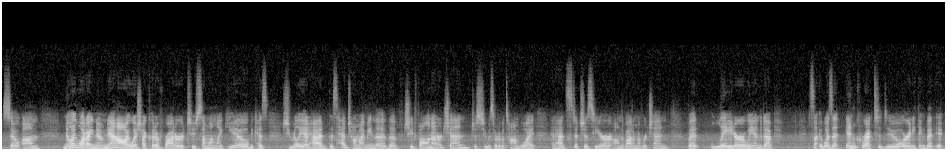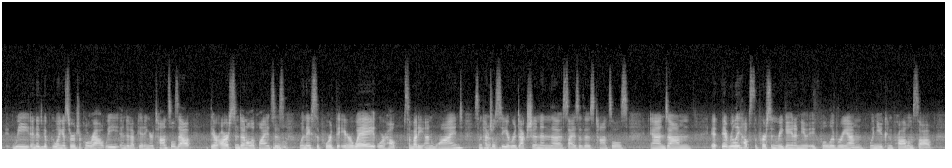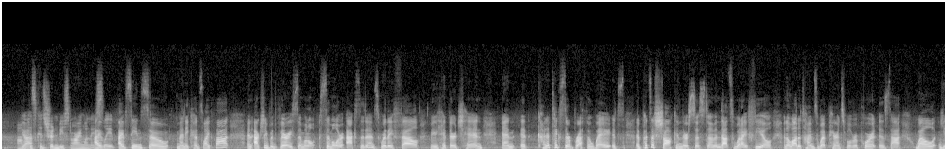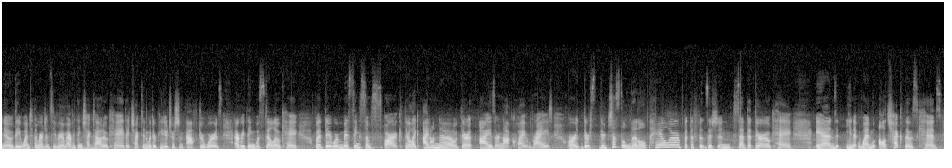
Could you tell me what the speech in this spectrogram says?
So, um, knowing what I know now, I wish I could have brought her to someone like you because she really had had this head trauma. I mean, the, the she'd fallen on her chin, just she was sort of a tomboy, had had stitches here on the bottom of her chin. But later we ended up not, it wasn't incorrect to do or anything, but it, we ended up going a surgical route. We ended up getting her tonsils out. There are some dental appliances mm-hmm. when they support the airway or help somebody unwind. Sometimes mm-hmm. you'll see a reduction in the size of those tonsils. And um, it, it really helps the person regain a new equilibrium when you can problem solve. Because um, yeah. kids shouldn't be snoring when they I've, sleep. I've seen so many kids like that and actually with very similar similar accidents where they fell, maybe hit their chin, and it kind of takes their breath away. It's it puts a shock in their system, and that's what I feel. And a lot of times, what parents will report is that, well, you know, they went to the emergency room, everything checked mm-hmm. out okay. They checked in with their pediatrician afterwards, everything was still okay, but they were missing some spark. They're like, I don't know, their eyes are not quite right, or they're they're just a little paler, but the physician said that they're okay. And you know, when I'll check those kids,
